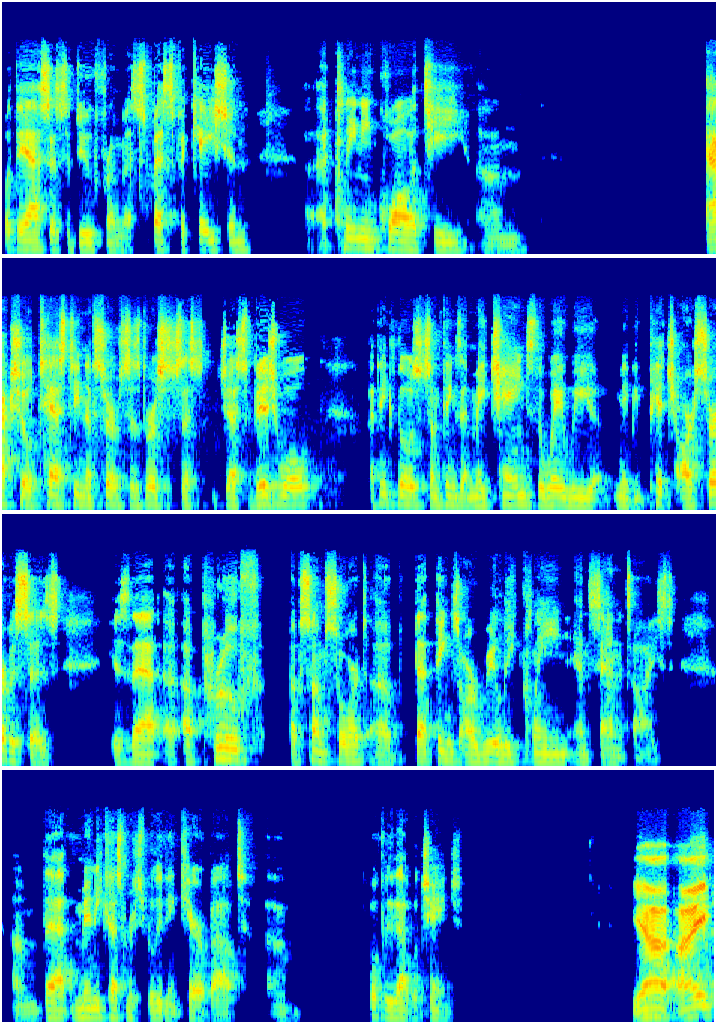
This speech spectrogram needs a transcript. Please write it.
what they ask us to do from a specification a cleaning quality um, actual testing of services versus just, just visual. I think those are some things that may change the way we maybe pitch our services is that a, a proof of some sort of that things are really clean and sanitized um, that many customers really didn't care about. Um, hopefully that will change. Yeah, I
